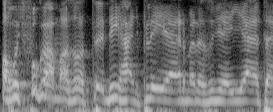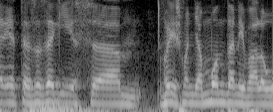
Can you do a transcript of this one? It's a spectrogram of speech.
ahogy fogalmazott néhány player, mert ez ugye így elterjedt ez az egész, um, hogy is mondjam, mondani való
